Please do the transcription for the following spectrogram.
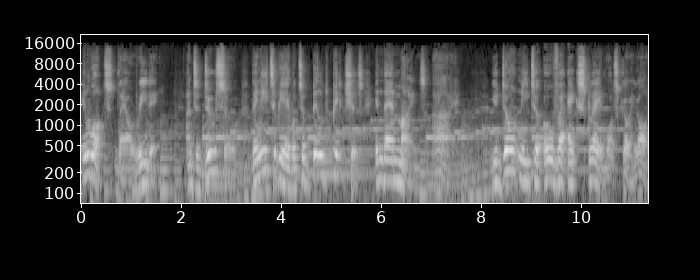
in what they are reading. And to do so, they need to be able to build pictures in their mind's eye. You don't need to over explain what's going on.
